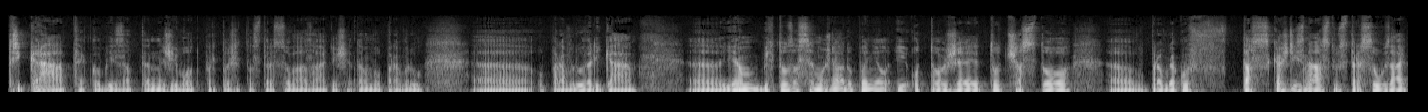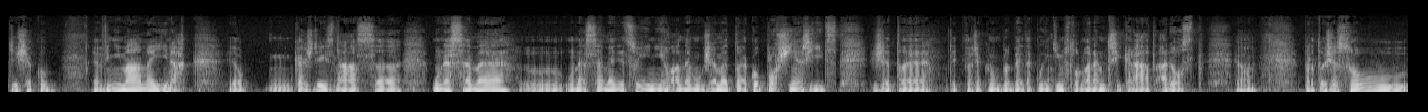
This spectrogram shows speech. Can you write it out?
třikrát jakoby za ten život, protože ta stresová zátěž je tam opravdu, eh, opravdu veliká. Eh, jenom bych to zase možná doplnil i o to, že je to často eh, opravdu jako ta, každý z nás tu stresovou zátěž jako vnímáme jinak. Jo? Každý z nás eh, uneseme, uneseme něco jiného a nemůžeme to jako plošně říct, že to je, teď to řeknu blbě, takovým tím sloganem třikrát a dost. Jo? Protože jsou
